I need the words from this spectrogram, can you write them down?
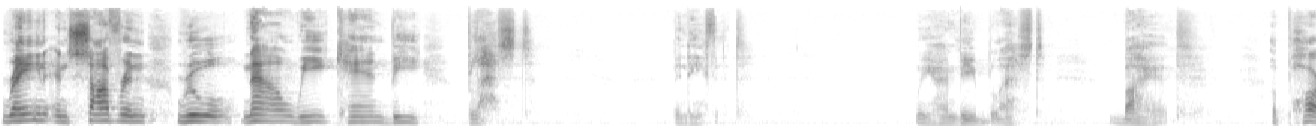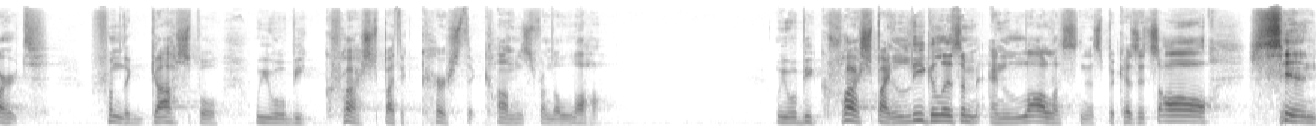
reign and sovereign rule, now we can be blessed beneath it. We can be blessed by it. Apart from the gospel, we will be crushed by the curse that comes from the law. We will be crushed by legalism and lawlessness because it's all sin.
